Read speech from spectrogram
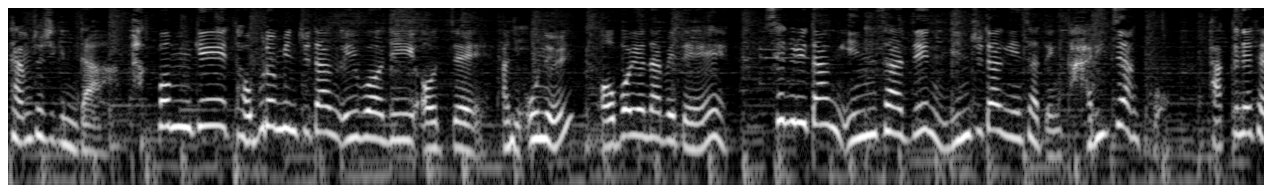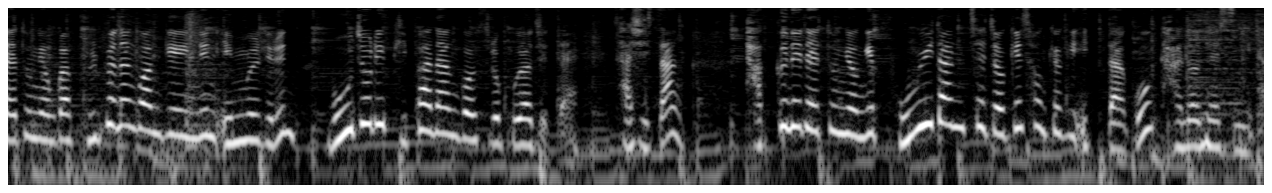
다음 소식입니다. 박범계 더불어민주당 의원이 어제, 아니 오늘 어버이연합에 대해 새누리당 인사든 민주당 인사든 가리지 않고 박근혜 대통령과 불편한 관계에 있는 인물들은 모조리 비판한 것으로 보여질 때 사실상 박근혜 대통령의 보위단체적인 성격이 있다고 단언했습니다.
